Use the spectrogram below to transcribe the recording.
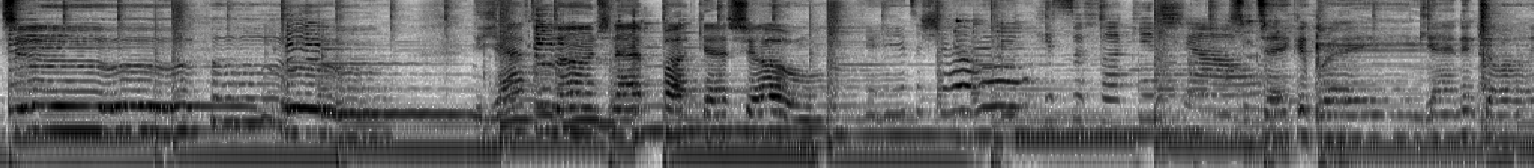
to the After Lunch Nap Podcast Show. It's a show. It's a fucking show. So take a break and enjoy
